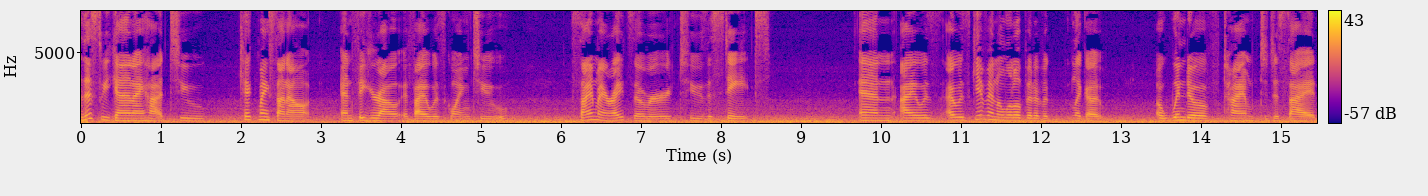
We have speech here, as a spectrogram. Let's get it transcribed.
this weekend i had to kick my son out and figure out if i was going to sign my rights over to the state and I was I was given a little bit of a like a a window of time to decide.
